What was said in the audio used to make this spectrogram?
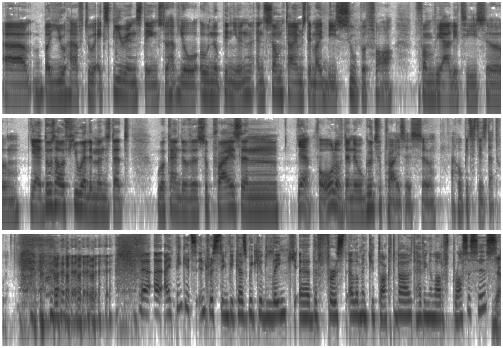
Um, but you have to experience things to have your own opinion, and sometimes they might be super far from reality. So, yeah, those are a few elements that were kind of a surprise and yeah for all of them they were good surprises so i hope it stays that way i think it's interesting because we could link uh, the first element you talked about having a lot of processes yeah.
